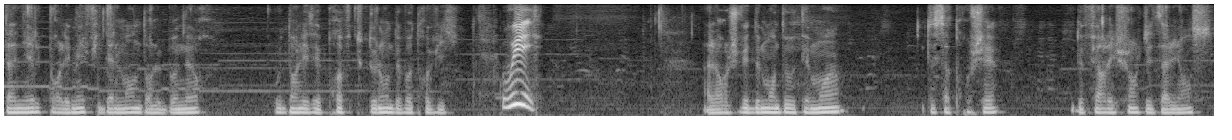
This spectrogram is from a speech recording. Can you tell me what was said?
Daniel pour l'aimer fidèlement dans le bonheur ou dans les épreuves tout au long de votre vie? Oui. Alors je vais demander aux témoins de s'approcher, de faire l'échange des alliances.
